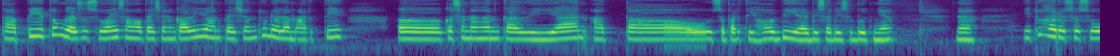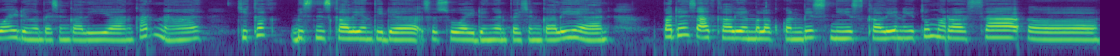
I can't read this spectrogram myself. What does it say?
tapi itu nggak sesuai sama passion kalian. Passion tuh dalam arti uh, kesenangan kalian atau seperti hobi ya bisa disebutnya. Nah itu harus sesuai dengan passion kalian. Karena jika bisnis kalian tidak sesuai dengan passion kalian pada saat kalian melakukan bisnis kalian itu merasa uh,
